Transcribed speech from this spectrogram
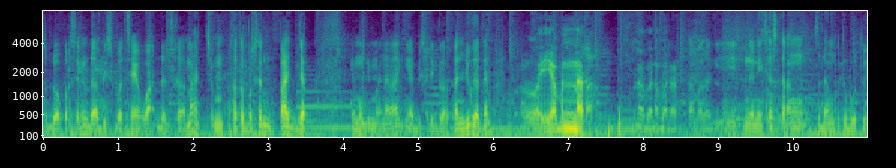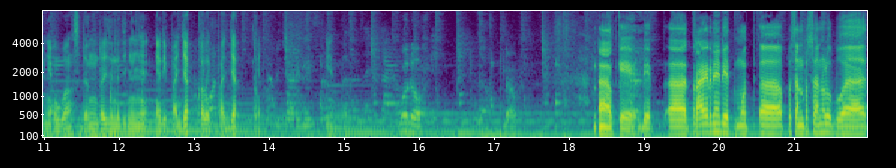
dua persen udah habis buat sewa dan segala macem. Satu persen pajak. Ya mau gimana lagi? Nggak bisa digelapkan juga kan? Oh iya benar. Benar benar benar. tambah lagi Indonesia sekarang sedang butuh-butuhnya uang sedang rajin-rajinnya ny- nyari pajak kolek pajak gitu. Bodoh. Nah, oke, Dit. Eh, terakhir nih, Dit, eh, pesan-pesan lu buat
